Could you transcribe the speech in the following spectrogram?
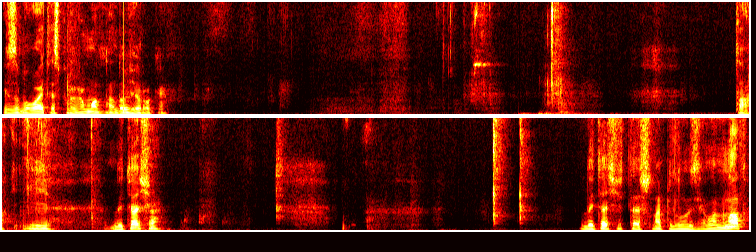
І забувайтесь про ремонт на довгі роки. Так, і дитяча. Дитячий теж на підлозі ламінат.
